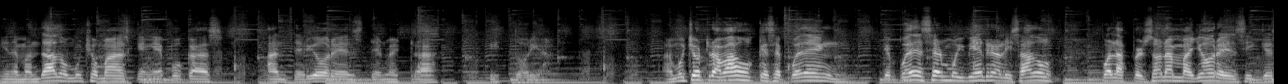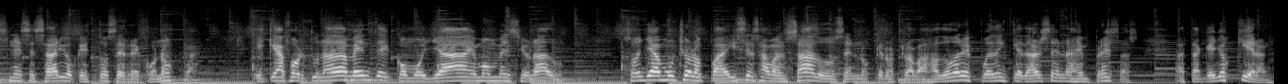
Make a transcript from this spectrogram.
y demandado mucho más que en épocas anteriores de nuestra historia. Hay muchos trabajos que se pueden que pueden ser muy bien realizados por las personas mayores y que es necesario que esto se reconozca y que afortunadamente como ya hemos mencionado son ya muchos los países avanzados en los que los trabajadores pueden quedarse en las empresas hasta que ellos quieran,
